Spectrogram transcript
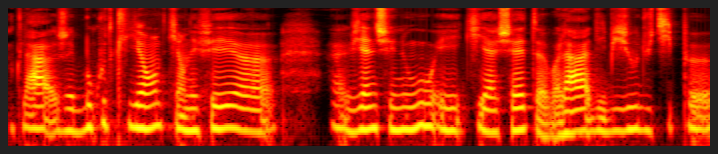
Donc là, j'ai beaucoup de clientes qui en effet euh, viennent chez nous et qui achètent euh, voilà des bijoux du type euh,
